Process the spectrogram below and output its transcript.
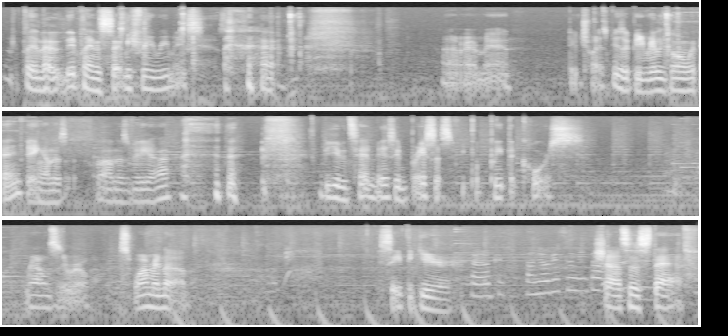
They're playing, that, they're playing a Set Me Free remix. Alright, man. Dude, Twice Music be really going with anything on this on this video, huh? be given 10 basic bracelets if you complete the course. Round zero. It's warming up. Safety gear. Shout out to the staff.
